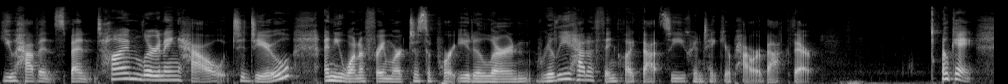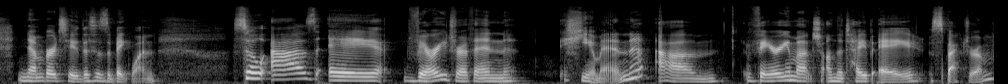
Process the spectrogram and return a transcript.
you haven't spent time learning how to do and you want a framework to support you to learn really how to think like that so you can take your power back there. Okay, number two, this is a big one. So, as a very driven human, um, very much on the type A spectrum,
